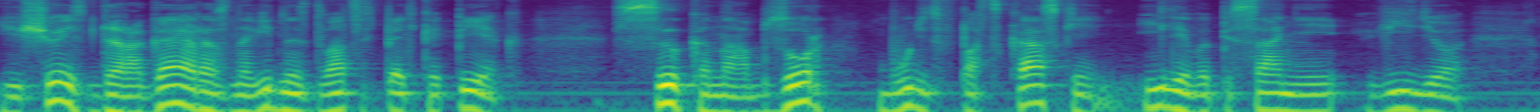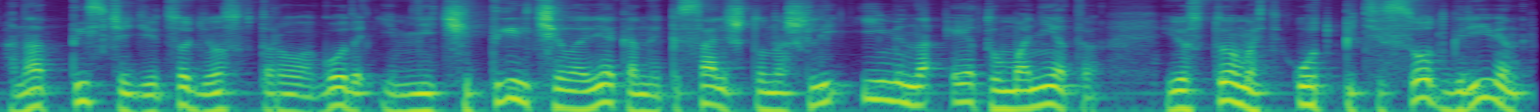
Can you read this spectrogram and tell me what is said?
Еще есть дорогая разновидность 25 копеек. Ссылка на обзор будет в подсказке или в описании видео. Она 1992 года, и мне 4 человека написали, что нашли именно эту монету. Ее стоимость от 500 гривен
